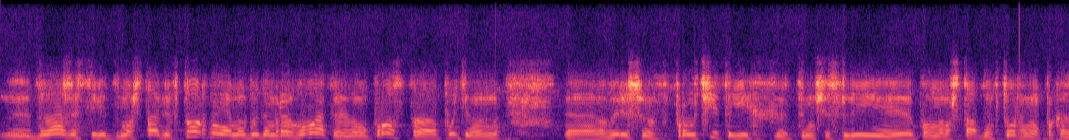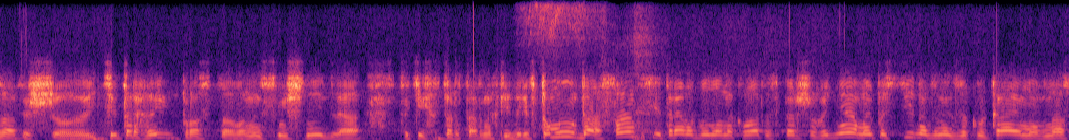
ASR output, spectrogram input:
в залежності від масштабів вторгнення ми будемо реагувати. Ну просто Путін е, вирішив провчити їх, в тому числі повномасштабне вторгнення, показати, що ці торги просто вони смішні для таких авторитарних лідерів. Тому да, санкції треба було накладати з першого дня. Ми постійно до них закликаємо. В нас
